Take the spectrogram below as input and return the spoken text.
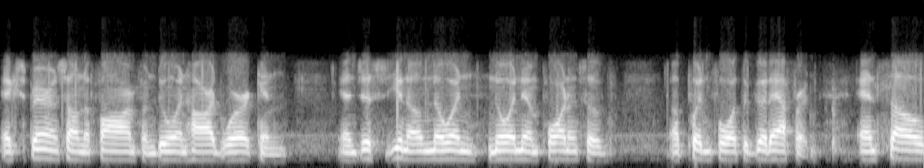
experience on the farm from doing hard work and and just you know knowing knowing the importance of of putting forth a good effort. And so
